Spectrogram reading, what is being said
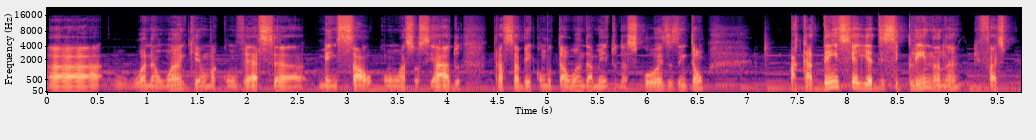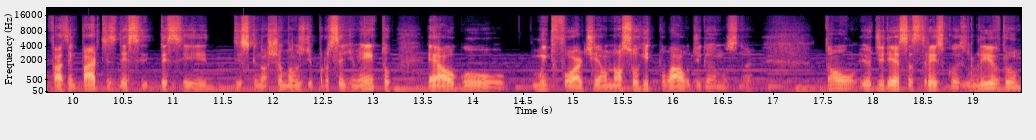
uh, one-on-one, que é uma conversa mensal com o associado para saber como está o andamento das coisas. Então, a cadência e a disciplina, né, que faz, fazem parte desse, desse, disso que nós chamamos de procedimento, é algo muito forte, é o nosso ritual, digamos, né. Então, eu diria essas três coisas: o livro,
